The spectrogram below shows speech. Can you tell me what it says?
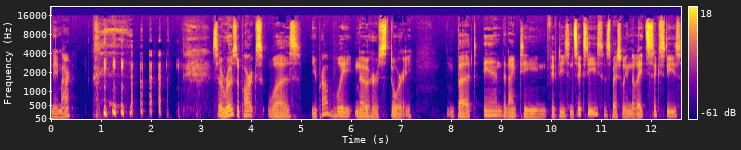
Neymar. so Rosa Parks was, you probably know her story, but in the 1950s and 60s, especially in the late 60s,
